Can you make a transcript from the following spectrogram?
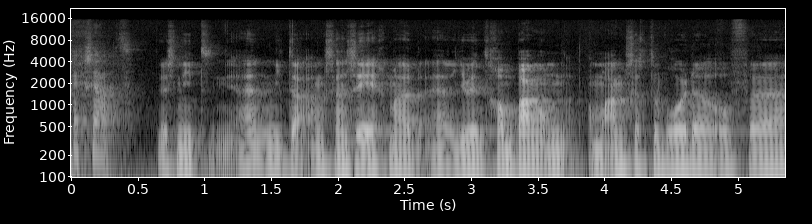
Exact. Dus niet, hè, niet de angst aan zich, maar hè, je bent gewoon bang om, om angstig te worden. Of, eh,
